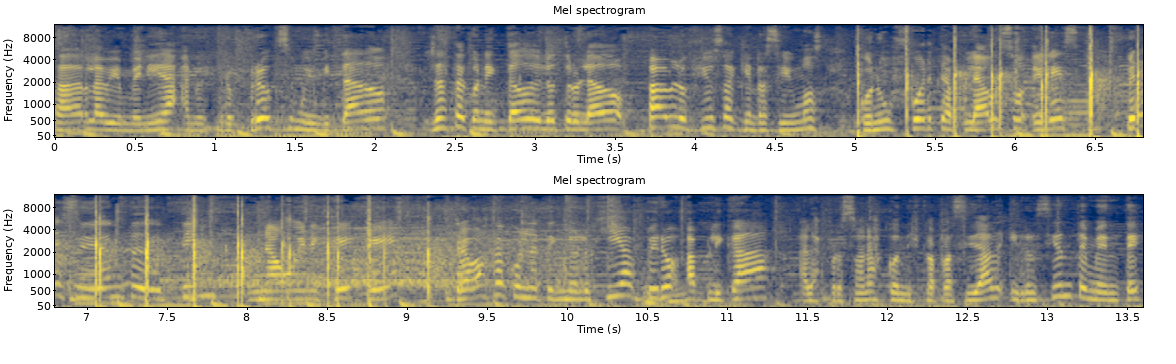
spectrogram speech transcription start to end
a dar la bienvenida a nuestro próximo invitado. Ya está conectado del otro lado Pablo Fiusa, quien recibimos con un fuerte aplauso. Él es presidente de TINC, una ONG que trabaja con la tecnología, pero aplicada a las personas con discapacidad. Y recientemente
